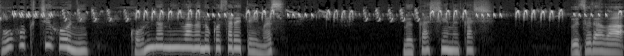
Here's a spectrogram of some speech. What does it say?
東北地方にこんな民話が残されています。昔々うずらは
